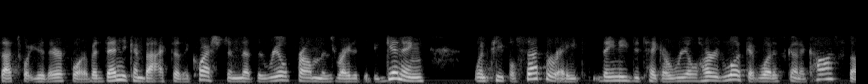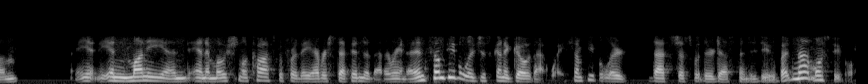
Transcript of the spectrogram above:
that's what you're there for. But then you come back to the question that the real problem is right at the beginning. When people separate, they need to take a real hard look at what it's going to cost them in, in money and, and emotional cost before they ever step into that arena. And some people are just going to go that way. Some people are that's just what they're destined to do, but not most people.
